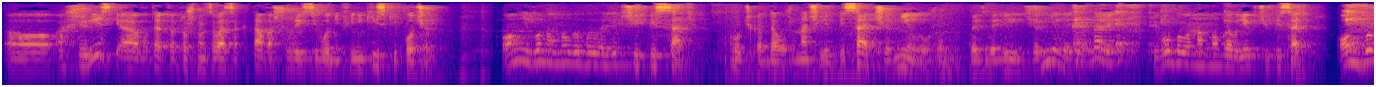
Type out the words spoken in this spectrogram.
А ширийский, а вот это то, что называется ктава шири сегодня, финикийский почерк, он его намного было легче писать. Лучше, когда уже начали писать, чернила уже производили чернила и так далее, его было намного легче писать. Он был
